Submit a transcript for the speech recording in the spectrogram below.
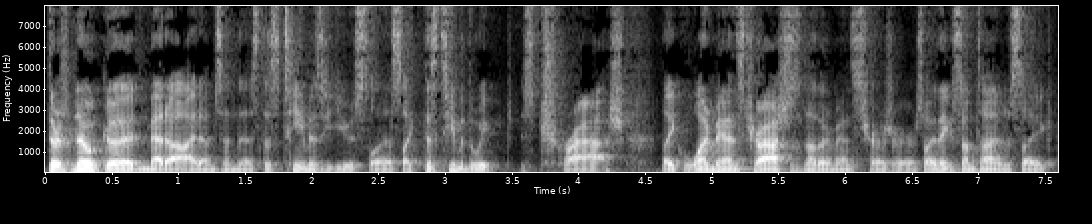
there's no good meta items in this. This team is useless. Like, this team of the week is trash. Like, one man's trash is another man's treasure. So I think sometimes, like,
